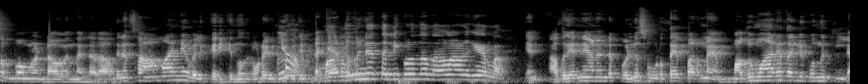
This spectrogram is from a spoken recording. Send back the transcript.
സംഭവങ്ങൾ ഉണ്ടാവുമെന്നല്ലാതെ അതിനെ സാമാന്യവൽക്കരിക്കുന്നതിനോട് എനിക്ക് യോജിപ്പില്ല. കേരളത്തിൽ മധുവിനെ തല്ലിക്കൊള്ളുന്ന നാളാണ് കേരളം. അത് തന്നെയാണ് എന്റെ പൊന്നു സുഹൃത്തെ പറഞ്ഞത്. മധുമാരെ തല്ലിക്കൊന്നിട്ടില്ല.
